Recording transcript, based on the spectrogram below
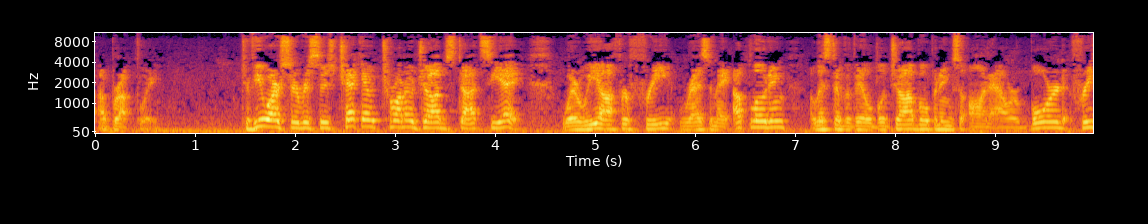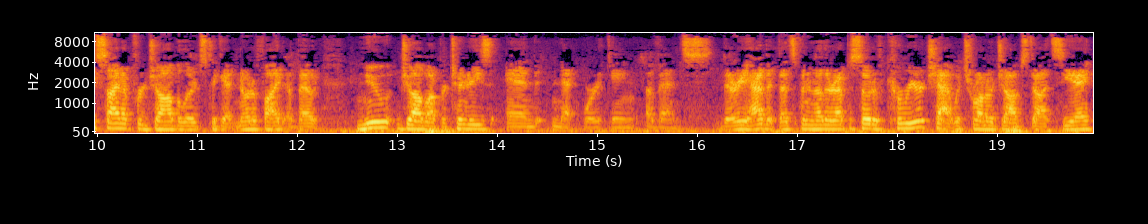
abruptly. To view our services, check out torontojobs.ca, where we offer free resume uploading, a list of available job openings on our board, free sign up for job alerts to get notified about new job opportunities and networking events. There you have it. That's been another episode of Career Chat with torontojobs.ca.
